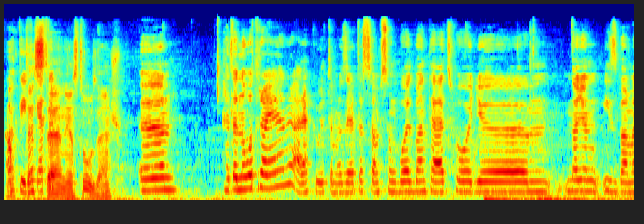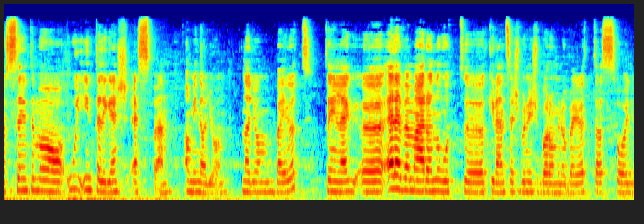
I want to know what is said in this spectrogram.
Hát aktív 2 tesztelni, az túlzás. Ö, hát a Note-ra én rárekültem azért a Samsung boltban, tehát hogy ö, nagyon izgalmas. Szerintem a új intelligens S Pen, ami nagyon, nagyon bejött. Tényleg, ö, eleve már a Note 9-esben is baromira bejött az, hogy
